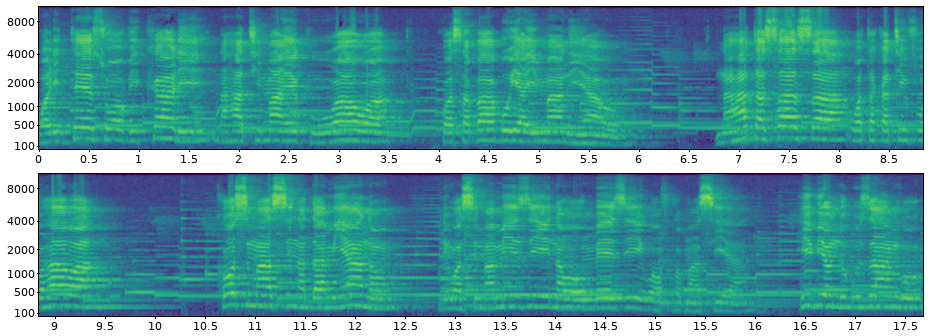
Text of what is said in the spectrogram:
waliteswa vikali na hatimaye kuuawa kwa sababu ya imani yao. Na hata sasa watakatifu hawa Cosmas na Damiano ni wasimamizi na waombezi wa famasia. Hivyo ndugu zangu,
